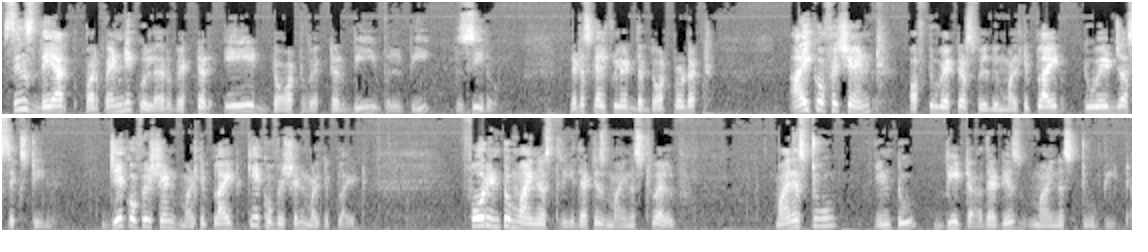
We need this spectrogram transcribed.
since they are perpendicular, vector A dot vector B will be 0. Let us calculate the dot product. I coefficient of two vectors will be multiplied, 2 8 just 16. J coefficient multiplied, K coefficient multiplied. 4 into minus 3 that is minus 12. Minus 2 into beta that is minus 2 beta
